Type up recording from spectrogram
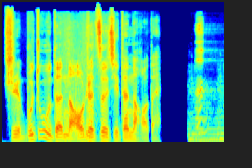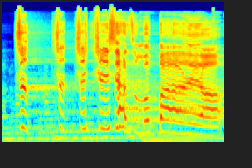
止不住地挠着自己的脑袋。呃，这这这这下怎么办呀？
